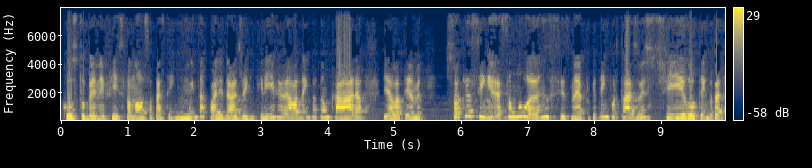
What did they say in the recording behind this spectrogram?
custo-benefício. Nossa, a peça tem muita qualidade, é incrível, ela nem tá tão cara, e ela tem a... Só que, assim, é, são nuances, né? Porque tem por trás o estilo, tem por trás...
